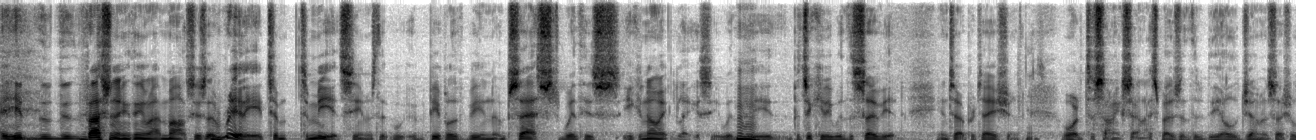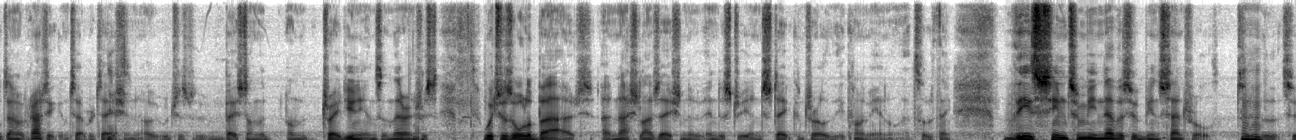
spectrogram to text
he, the, the fascinating thing about Marx is that really, to, to me, it seems that people have been obsessed with his economic legacy, with the, particularly with the Soviet interpretation, or to some extent, I suppose, of the, the old German social democratic interpretation, uh, which was based on the on trade unions and their interests, which was all about uh, nationalization of industry and state control of the economy and all that sort of thing. These seem to me never to have been central to, the, to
